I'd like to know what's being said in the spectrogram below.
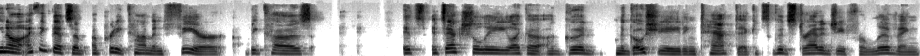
You know, I think that's a, a pretty common fear because it's it's actually like a, a good negotiating tactic. It's good strategy for living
